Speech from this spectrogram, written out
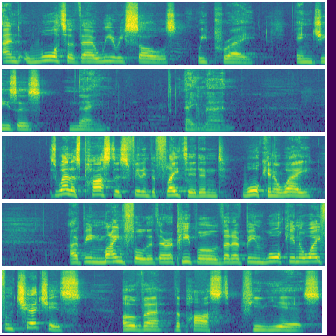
and water their weary souls? We pray in Jesus' name. Amen. As well as pastors feeling deflated and walking away, I've been mindful that there are people that have been walking away from churches over the past few years.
